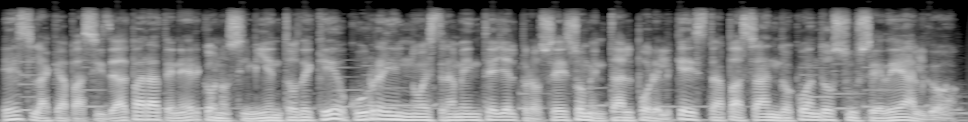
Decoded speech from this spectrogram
Es la capacidad para tener conocimiento de qué ocurre en nuestra mente y el proceso mental por el que está pasando cuando sucede algo.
